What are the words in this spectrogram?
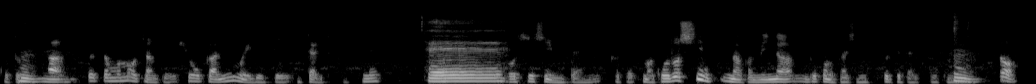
こととか、うんうん。そういったものをちゃんと評価にも入れていたりとかですね。へえ行動指針みたいな形、まあ、行動指針なんかみんなどこの会社も作ってたりすると思うんですけど、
